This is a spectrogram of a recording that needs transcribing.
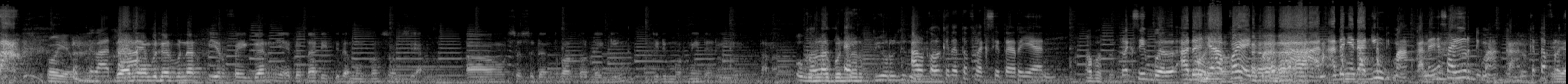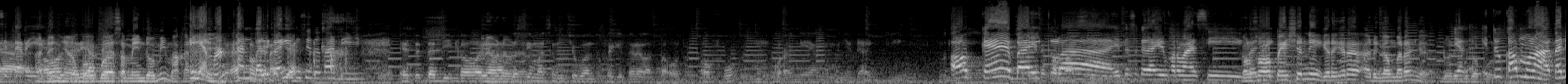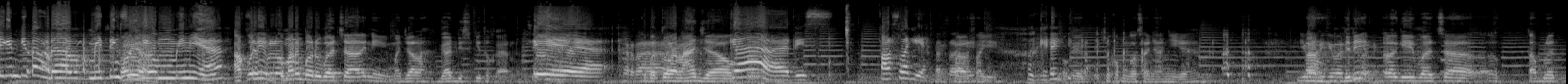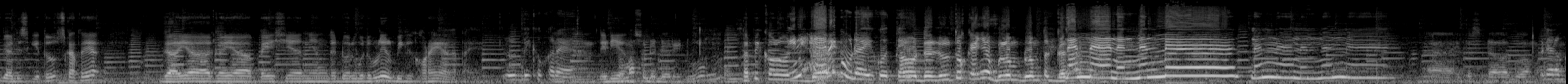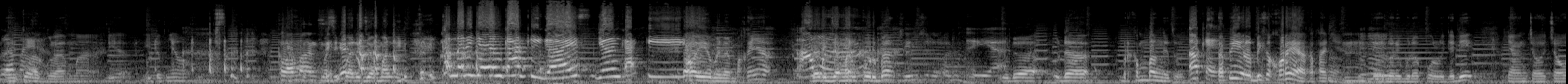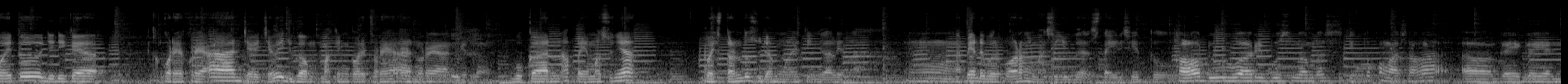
Oh iya. Dan yang benar-benar pure vegan yaitu tadi tidak mengkonsumsi uh, susu dan telur atau daging, jadi murni dari tanah. Oh Kalau- benar-benar eh, pure gitu ya. kalau kita tuh flexitarian, Apa tuh? fleksibel. Adanya Oh, iya. apa ya dimakan, adanya daging dimakan, adanya sayur dimakan. Kita flexitarian. Ada- Adanya dari boba aku- sama Indomie makan Iya makan, balik lagi ke situ tadi. Itu tadi kalau yang aku sih masih mencoba untuk vegetarian atau tofu mengurangi yang namanya daging. Oke, baiklah. Itu sekedar informasi. Kalau soal passion nih, kira-kira ada gambaran nggak 2020? Ya, itu kamu lah. Tadi kan kita udah meeting Oh, iya. sebelum ini ya. Aku nih sebelum- kemarin baru baca ini majalah gadis gitu kan. Iya. Karena Kebetulan aja. Gadis. Fals lagi ya? Pas Balas lagi. lagi. Oke. Oke, cukup nggak usah nyanyi ya. Gimana, nah, gimana, jadi gimana? lagi baca uh, tablet gadis gitu, terus katanya gaya-gaya passion yang ke 2020 lebih ke Korea katanya. Lebih ke Korea. Hmm, jadi ya. Cuma sudah dari dulu kan. Tapi kalau Ini da- Erik udah ikutin. Kalau dari dulu tuh kayaknya belum belum tegas. Na na na na na na na na na na. Nah, itu sudah lagu lama. Udah lagu Nah, lama itu ya? lagu lama dia hidupnya Kelamaan sih. masih pada zaman itu. Kan tadi jalan kaki guys, jalan kaki. Oh iya benar, makanya Lama. dari zaman purba sini sih aduh. Iya. Udah udah berkembang gitu. Oke. Tapi lebih ke Korea katanya Mhm. di 2020. Jadi yang cowok-cowok itu jadi kayak ke Korea-Koreaan, cewek-cewek juga makin Korea-Koreaan. Korea gitu. Bukan apa ya maksudnya Western tuh sudah mulai tinggalin lah. Hmm. Tapi ada beberapa orang yang masih juga stay di situ. Kalau 2019 itu kok nggak salah eh, gaya-gayaan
